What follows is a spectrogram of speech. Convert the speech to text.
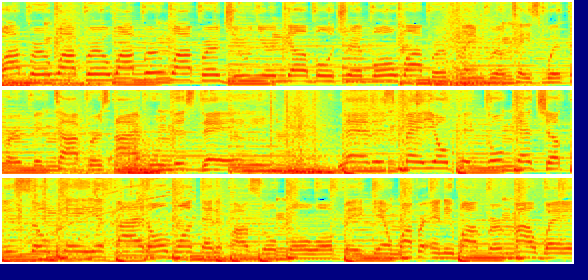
Whopper, Whopper, Whopper, Whopper, Junior, Double, Triple, Whopper, Flame Grill taste with perfect toppers. I rule this day. Lettuce, mayo, pickle, ketchup, it's okay if I don't want that impossible or bacon Whopper, any Whopper my way.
